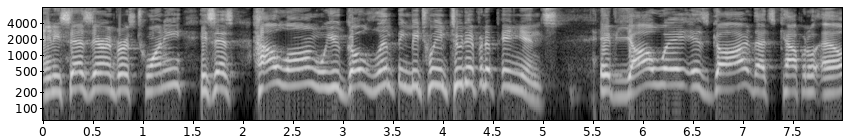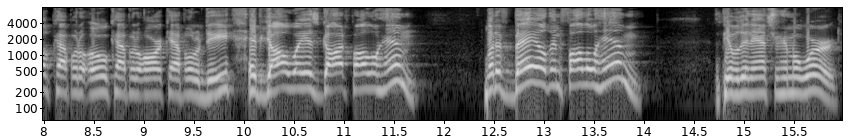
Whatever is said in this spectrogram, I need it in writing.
And he says there in verse 20, he says, How long will you go limping between two different opinions? If Yahweh is God, that's capital L, capital O, capital R, capital D. If Yahweh is God, follow him. But if Baal, then follow him. The people didn't answer him a word.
